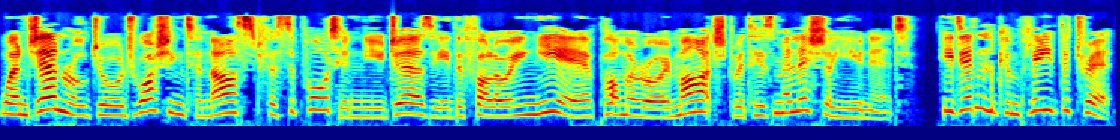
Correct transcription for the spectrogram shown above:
When General George Washington asked for support in New Jersey the following year, Pomeroy marched with his militia unit. He didn't complete the trip,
